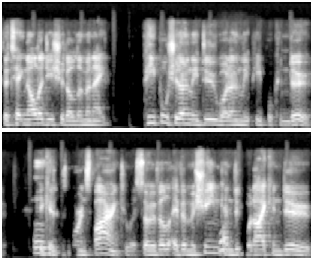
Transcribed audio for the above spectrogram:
the technology should eliminate people should only do what only people can do mm-hmm. because it's more inspiring to us. So if a, if a machine yeah. can do what I can do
